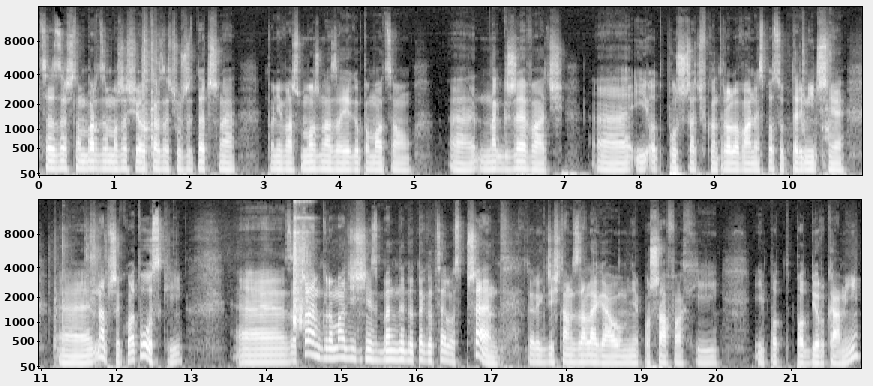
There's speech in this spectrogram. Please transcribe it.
co zresztą bardzo może się okazać użyteczne, ponieważ można za jego pomocą e, nagrzewać i odpuszczać w kontrolowany sposób termicznie e, na przykład łuski. E, zacząłem gromadzić niezbędny do tego celu sprzęt, który gdzieś tam zalegał u mnie po szafach i, i pod, pod biurkami.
